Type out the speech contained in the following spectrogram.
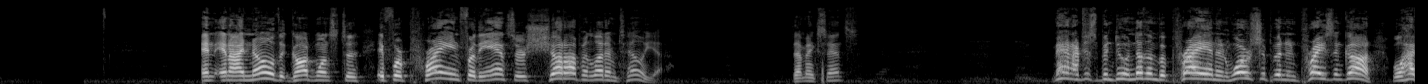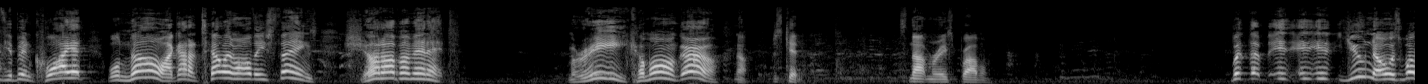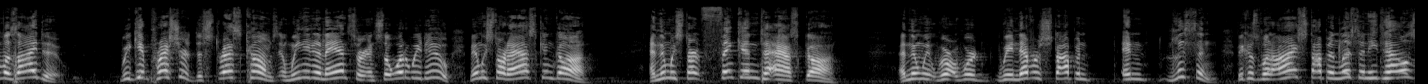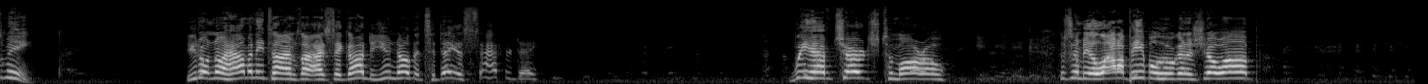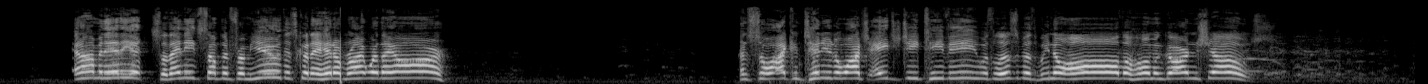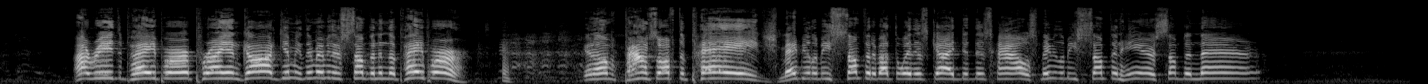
And, and I know that God wants to, if we're praying for the answer, shut up and let Him tell you. Does that make sense? Man, I've just been doing nothing but praying and worshiping and praising God. Well, have you been quiet? Well, no, I got to tell Him all these things. Shut up a minute. Marie, come on, girl. No, just kidding. It's not Marie's problem. But the, it, it, you know as well as I do. We get pressured. The stress comes, and we need an answer. And so, what do we do? Then we start asking God. And then we start thinking to ask God. And then we, we're, we're, we never stop and, and listen. Because when I stop and listen, He tells me. You don't know how many times I, I say, God, do you know that today is Saturday? We have church tomorrow. There's going to be a lot of people who are going to show up. And I'm an idiot, so they need something from you that's going to hit them right where they are. And so I continue to watch HGTV with Elizabeth. We know all the home and garden shows. I read the paper, praying, God, give me, there maybe there's something in the paper. you know, bounce off the page. Maybe it'll be something about the way this guy did this house. Maybe it'll be something here, something there.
